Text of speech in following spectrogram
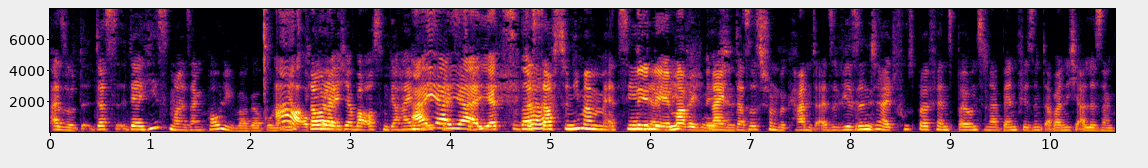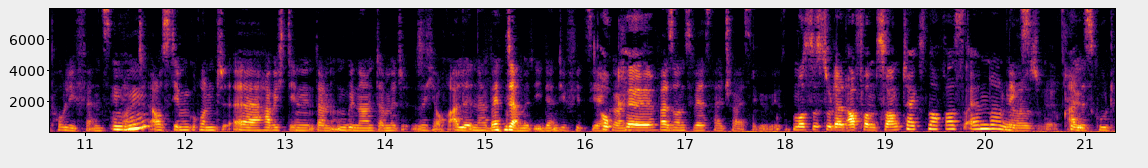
also das, der hieß mal St. Pauli Vagabund. Ah, jetzt okay. plaudere ich aber aus dem Geheimen. Ah, ja, ja, jetzt. Da? Das darfst du niemandem erzählen. Nee, nee, mache ich nicht. Nein, das ist schon bekannt. Also wir sind halt Fußballfans bei uns in der Band, wir sind aber nicht alle St. Pauli-Fans. Mhm. Und aus dem Grund äh, habe ich den dann umgenannt, damit sich auch alle in der Band damit identifizieren okay. können. Weil sonst wäre es halt scheiße gewesen. Musstest du dann auch vom Songtext noch was ändern? Nix. Okay. Alles gut.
